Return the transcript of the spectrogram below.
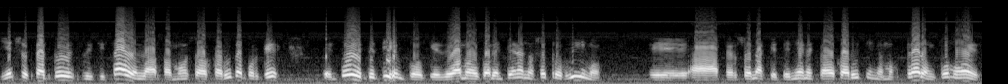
Y eso está todo explicitado en la famosa hoja ruta porque en todo este tiempo que llevamos de cuarentena nosotros vimos eh, a personas que tenían esta hoja ruta y nos mostraron cómo es,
